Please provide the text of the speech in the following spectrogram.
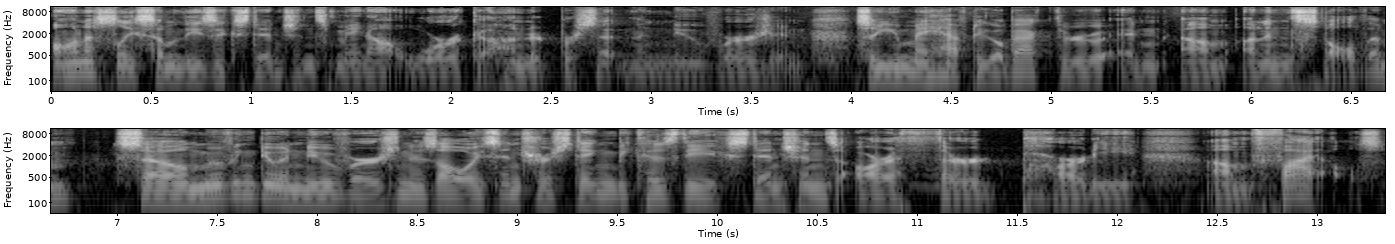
honestly, some of these extensions may not work 100% in the new version. So you may have to go back through and um, uninstall them. So moving to a new version is always interesting because the extensions are third party um, files.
